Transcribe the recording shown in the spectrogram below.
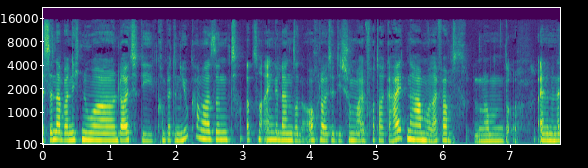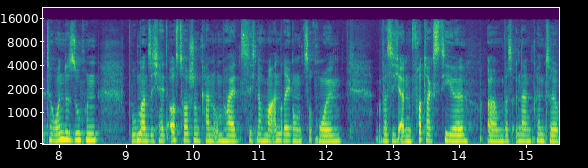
es sind aber nicht nur Leute, die komplette Newcomer sind, dazu eingeladen, sondern auch Leute, die schon mal einen Vortrag gehalten haben und einfach um, eine nette Runde suchen, wo man sich halt austauschen kann, um halt sich nochmal Anregungen zu holen, was sich an dem Vortragsstil ähm, was ändern könnte.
